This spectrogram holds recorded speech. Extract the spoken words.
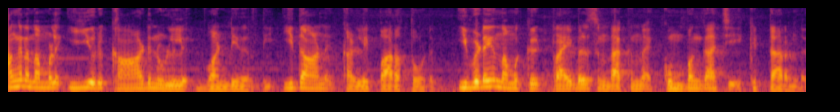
അങ്ങനെ നമ്മൾ ഈ ഒരു കാടിനുള്ളിൽ വണ്ടി നിർത്തി. ഇതാണ് കള്ളിപ്പാറത്തോട്. ഇവിടെയും നമുക്ക് ട്രൈബൽസ് ഉണ്ടാക്കുന്ന കുമ്പങ്കാച്ചി കിട്ടാറുണ്ട്.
